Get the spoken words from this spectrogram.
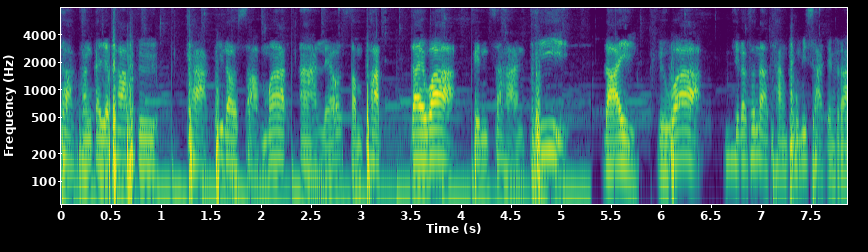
ฉากทางกายภาพคือ ฉากที่เราสามารถอ่านแล้วสัมผัสได้ว่าเป็นสถานที่ใด หรือว่ามีลักษณะทางภูมิศาสตร์อย่างไร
